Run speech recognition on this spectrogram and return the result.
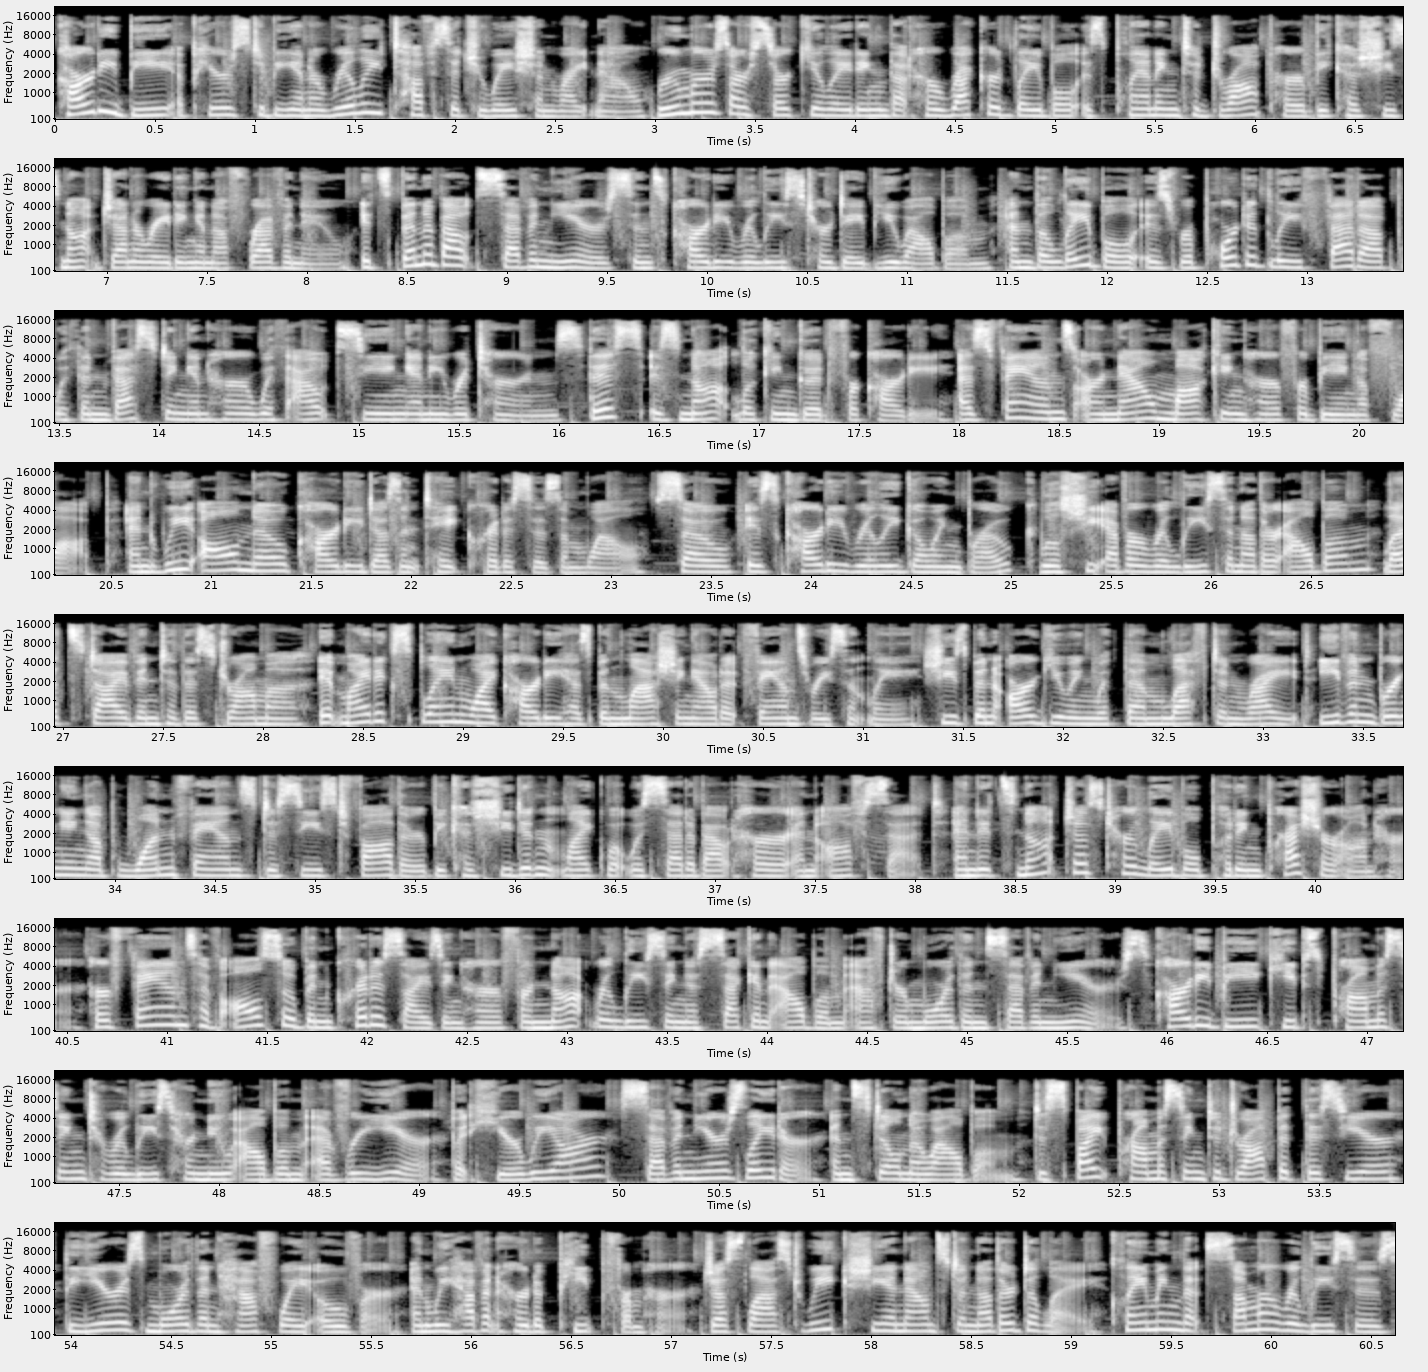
Cardi B appears to be in a really tough situation right now. Rumors are circulating that her record label is planning to drop her because she's not generating enough revenue. It's been about seven years since Cardi released her debut album, and the label is reportedly fed up with investing in her without seeing any returns. This is not looking good for Cardi, as fans are now mocking her for being a flop. And we all know Cardi doesn't take criticism well. So, is Cardi really going broke? Will she ever release another album? Let's dive into this drama. It might explain why Cardi has been lashing out at fans recently. She's been arguing with them left and right, even bringing up one fan's deceased father because she didn't like what was said about her and Offset. And it's not just her label putting pressure on her. Her fans have also been criticizing her for not releasing a second album after more than seven years. Cardi B keeps promising to release her new album every year, but here we are, seven years later, and still no album. Despite promising to drop it this year, the year is more than halfway over, and we haven't heard a peep from her. Just last week, she announced another delay, claiming that summer releases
